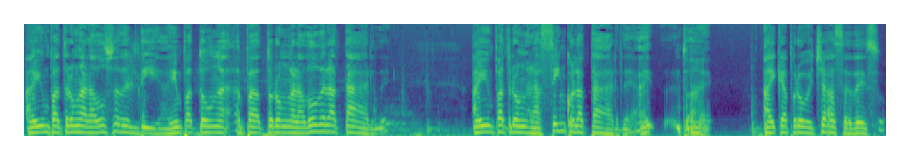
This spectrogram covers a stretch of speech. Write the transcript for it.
hay un patrón a las 12 del día, hay un patrón a, patrón a las 2 de la tarde, hay un patrón a las 5 de la tarde. Hay- entonces, hay que aprovecharse de eso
